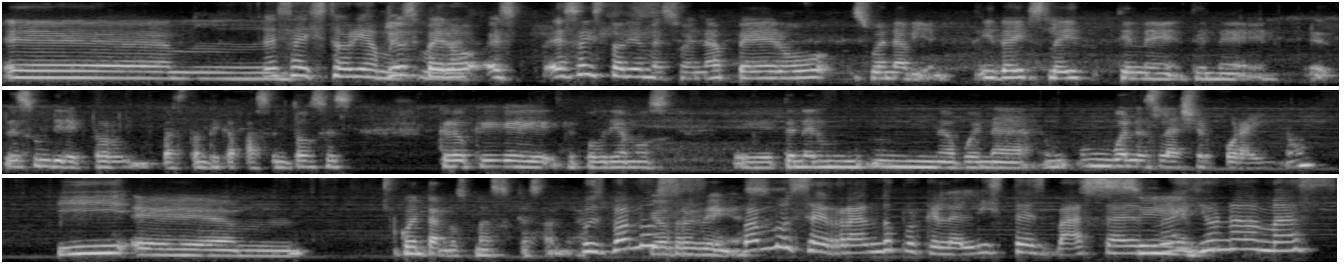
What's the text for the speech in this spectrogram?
Em, esa historia me Yo espero, esa historia me suena, pero suena bien. Y Dave Slade tiene, tiene, es un director bastante capaz, entonces creo que, que podríamos eh, tener un, una buena, un, buen slasher por ahí, ¿no? Y em, cuéntanos más, Cassandra. Pues vamos, vamos cerrando porque la lista es vasta. Yo nada más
